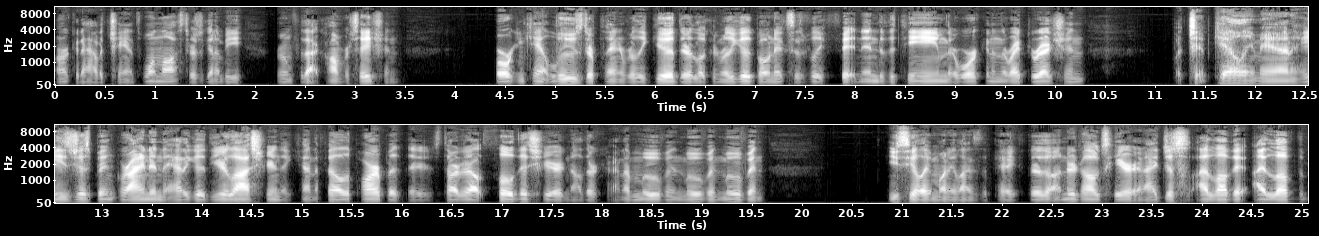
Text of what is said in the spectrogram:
aren't going to have a chance. One loss, there's going to be room for that conversation. Oregon can't lose. They're playing really good. They're looking really good. Bo Nix is really fitting into the team. They're working in the right direction. But Chip Kelly, man, he's just been grinding. They had a good year last year and they kind of fell apart, but they started out slow this year. Now they're kind of moving, moving, moving. UCLA money lines the pick. They're the underdogs here, and I just I love it. I love the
